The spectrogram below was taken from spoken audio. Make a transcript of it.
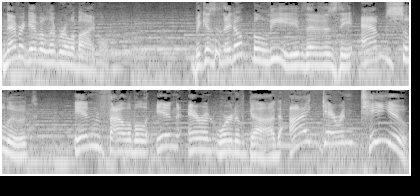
Never give a liberal a Bible. Because if they don't believe that it is the absolute, infallible, inerrant Word of God, I guarantee you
